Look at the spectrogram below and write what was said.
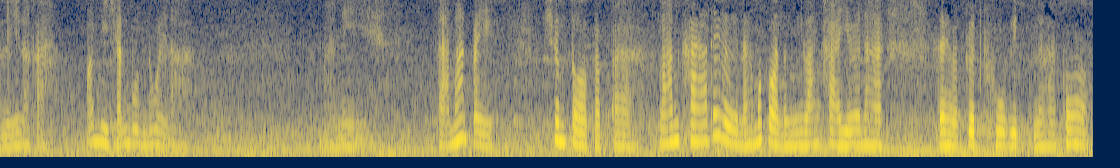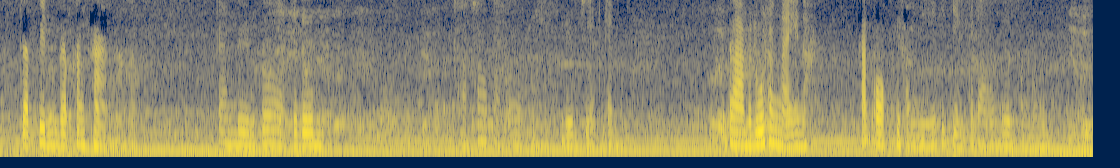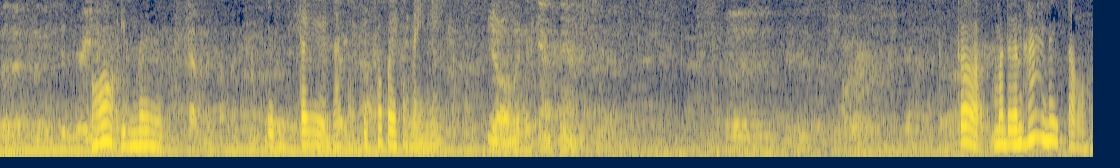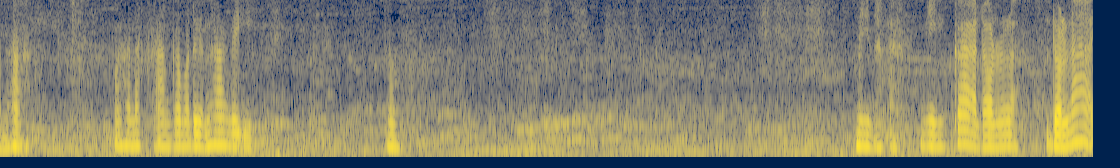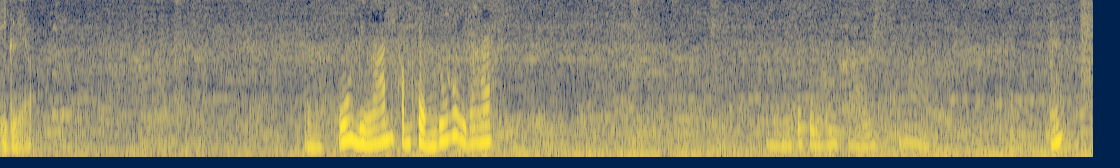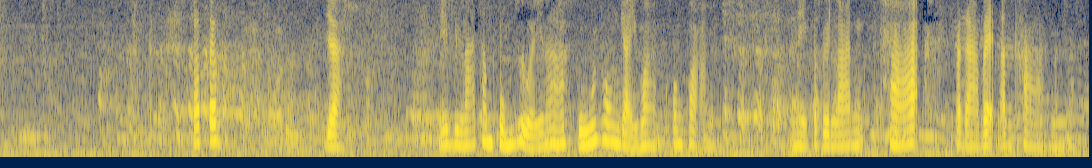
อันนี้นะคะว่ามีชั้นบนด้วยนะคะ มานี่สามารถไปเชื่อมต่อกับร้านค้าได้เลยนะคะ เมื่อก่อนตรงนี้ร้านค้าเยอะนะคะ แต่เกิดโควิดนะคะ ก็จะเป็นแบบห่างๆนะคะ การเดินก็จะเดินขาเข้าขาออกนะเดินเจือดกันดาไม่รู้ทางไหนนะ ทางออกคือทางนี้ที่จริงประดาต้องเดินฝั่งโน้น You know, but like, like I'm sitting here, อ๋ออินเนอร์ having a cup of tea. เอ็นเตอร์นะคะคือเข้าไปข้างในนี่ You know, like I can't stand. ก็มาเดินห้างได้ต่อนะคะมาธนาคารก็มาเดินห้างได้อีกเนอะนี่นะคะ มีก้าดอลลาร์ ดอลลาร์อีกแล้วอุ้ยมีร้านทำผมด้วยนะคะอันนี้ก็เป็นร้านขายเสื้อหืมครับเต้าอย่านี่เป็นร้านทำผมสวยนะคะอู้ยห้องใหญ่มากกว้างขวาง อันนี้ก็เป็นร้านค้าประดาแวะร้านค้านะคะ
